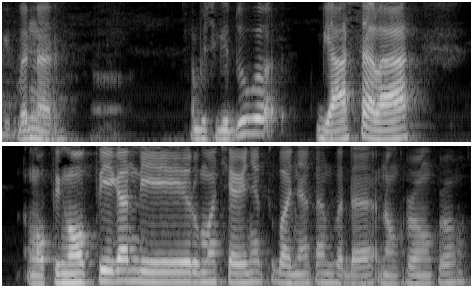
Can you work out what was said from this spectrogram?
gitu. benar. Habis gitu gua biasa lah ngopi-ngopi kan di rumah ceweknya tuh banyak kan pada nongkrong-nongkrong.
